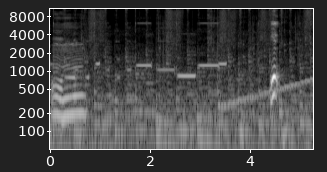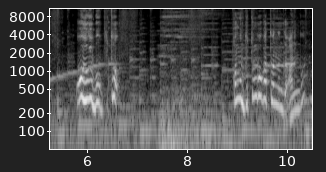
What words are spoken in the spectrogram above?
없는 어? 어 여기 뭐 붙어 방금 붙은 거 같았는데 아닌가?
